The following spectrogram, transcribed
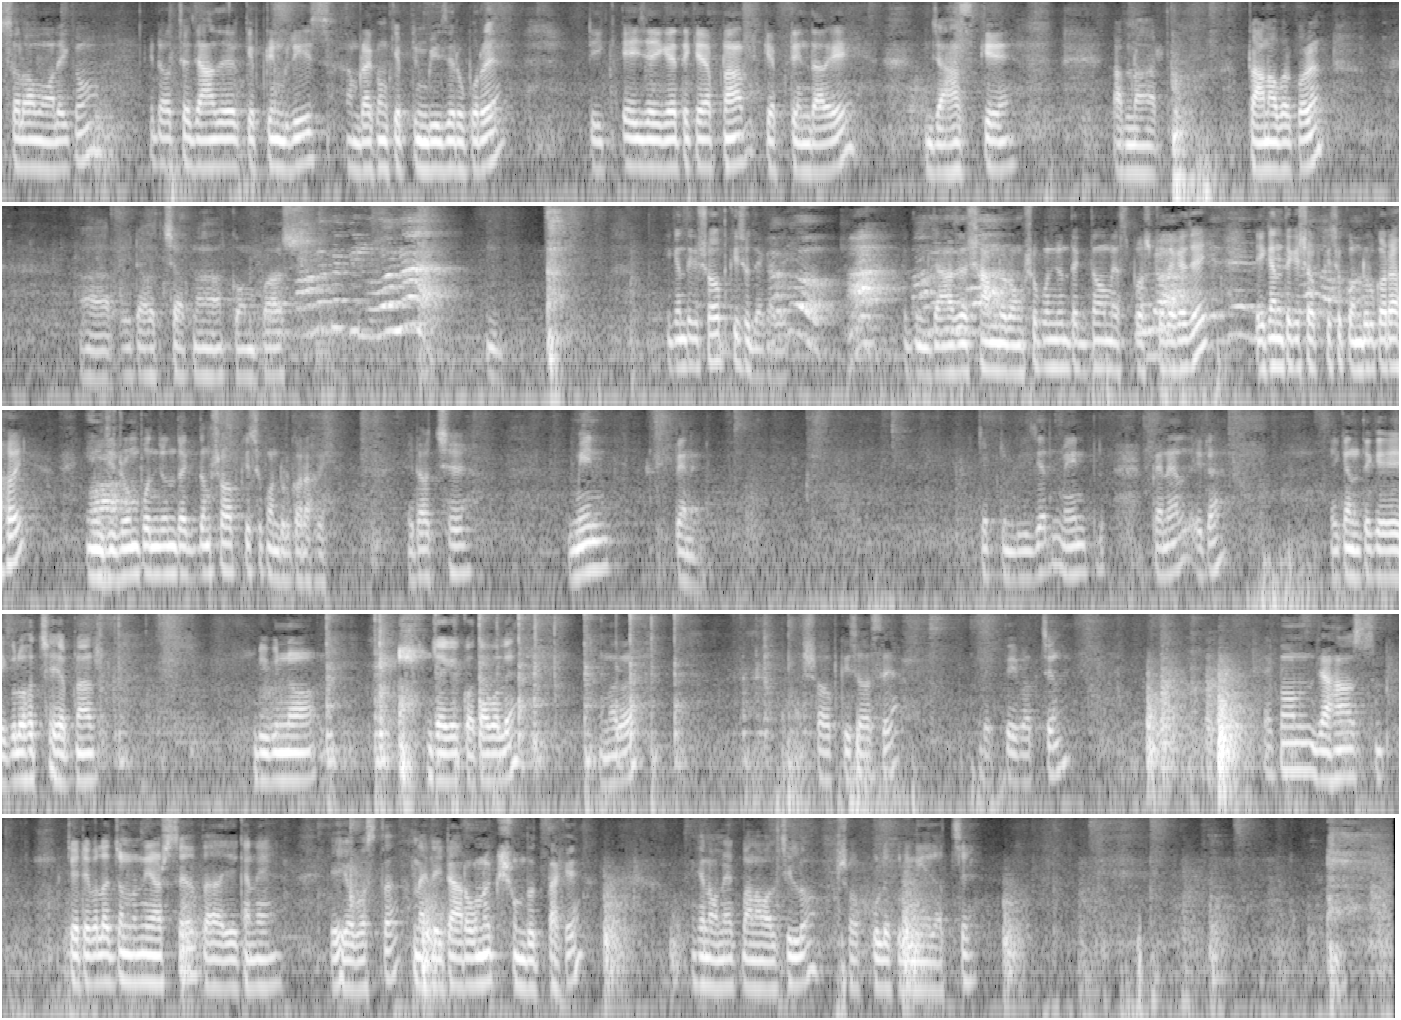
আসসালামু আলাইকুম। এটা হচ্ছে জাহাজের ক্যাপ্টেন ব্রিজ। আমরা এখন ক্যাপ্টেন ব্রিজের উপরে। ঠিক এই জায়গা থেকে আপনার ক্যাপ্টেন দাঁড়িয়ে জাহাজকে আপনার টার্ন ওভার করেন। আর এটা হচ্ছে আপনার কম্পাস। এখান থেকে সব কিছু দেখা যায়। জাহাজের সামনের অংশ পর্যন্ত একদম স্পষ্ট দেখা যায়। এখান থেকে সব কিছু কন্ট্রোল করা হয়। ইঞ্জিন রুম পর্যন্ত একদম সব কিছু কন্ট্রোল করা হয়। এটা হচ্ছে মেন প্যানেল ক্যাপ্টেন ব্রিজের মেইন প্যানেল এটা। এখান থেকে এগুলো হচ্ছে আপনার বিভিন্ন জায়গায় কথা বলে। ওনারা সব কিছু আছে, দেখতেই পাচ্ছেন। এখন জাহাজ কেটে ফেলার জন্য নিয়ে আসছে তাই এখানে এই অবস্থা। নাহলে এটা আরও অনেক সুন্দর থাকে। এখানে অনেক মালামাল ছিল, সব খুলে খুলে নিয়ে যাচ্ছে।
